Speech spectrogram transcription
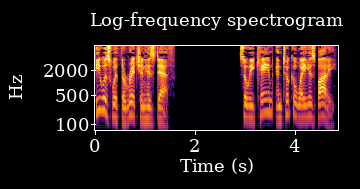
He was with the rich in his death. So he came and took away his body.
